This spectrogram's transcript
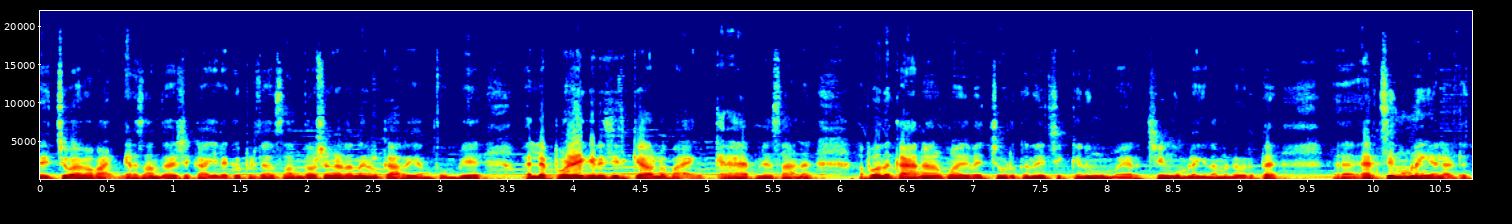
ദച്ചു പോയപ്പോൾ ഭയങ്കര സന്തോഷം കയ്യിലൊക്കെ പിടിച്ച സന്തോഷം കണ്ടാൽ നിങ്ങൾക്ക് അറിയാം തുമ്പിയെ വല്ലപ്പോഴേ ഇങ്ങനെ ചിരിക്കാറുള്ളൂ. ഭയങ്കര ഹാപ്പിനെസ് ആണ്. അപ്പോൾ ഒന്ന് കാരണവർക്കുമായി വെച്ച് കൊടുക്കുന്നത് ചിക്കനും ഇറച്ചിയും കുമ്പളങ്ങി നമ്മുടെ ഇവിടുത്തെ ഇറച്ചിയും കുമ്പളങ്ങി അല്ല കേട്ടോ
